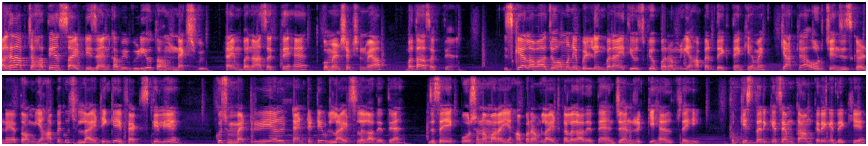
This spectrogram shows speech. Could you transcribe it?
अगर आप चाहते हैं साइट डिज़ाइन का भी वीडियो तो हम नेक्स्ट टाइम बना सकते हैं। कमेंट सेक्शन में आप बता सकते हैं। इसके अलावा जो हमने बिल्डिंग बनाई थी, उसके ऊपर हम यहाँ पर देखते हैं कि हमें क्या क्या और चेंजेस करने हैं। तो हम यहाँ पे कुछ लाइटिंग के इफेक्ट्स के लिए कुछ मटेरियल टेंटेटिव लाइट्स लगा देते हैं। जैसे एक पोर्शन हमारा यहाँ पर हम लाइट का लगा देते हैं जेनरिक की हेल्प से ही। तो किस तरीके से हम काम करेंगे, देखिए।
